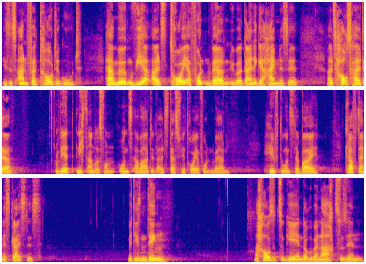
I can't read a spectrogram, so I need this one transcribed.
dieses anvertraute Gut. Herr, mögen wir als treu erfunden werden über deine Geheimnisse. Als Haushalter wird nichts anderes von uns erwartet, als dass wir treu erfunden werden. Hilf du uns dabei, Kraft deines Geistes, mit diesen Dingen nach Hause zu gehen, darüber nachzusinnen,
